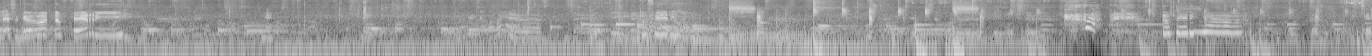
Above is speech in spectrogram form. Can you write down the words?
let's go to ferry. Mana? To ferry. Ferry. Ferrynya. Kan?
